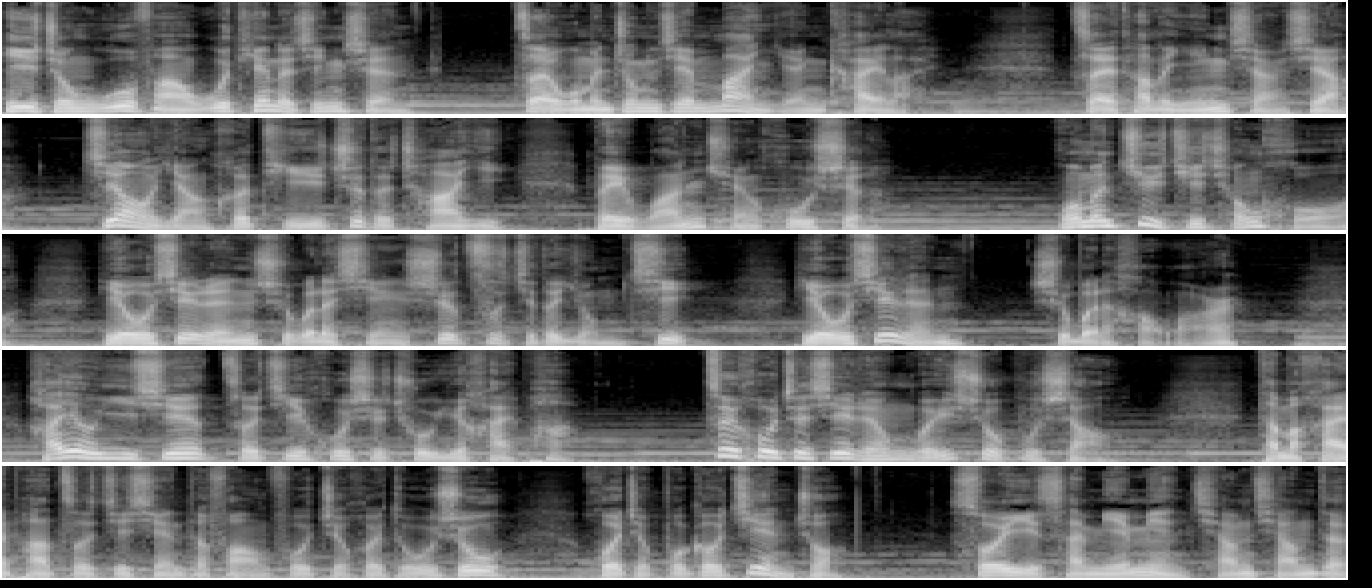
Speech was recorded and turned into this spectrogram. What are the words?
一种无法无天的精神在我们中间蔓延开来，在他的影响下，教养和体制的差异被完全忽视了。我们聚集成伙，有些人是为了显示自己的勇气，有些人是为了好玩，还有一些则几乎是出于害怕。最后，这些人为数不少，他们害怕自己显得仿佛只会读书或者不够健壮，所以才勉勉强强地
